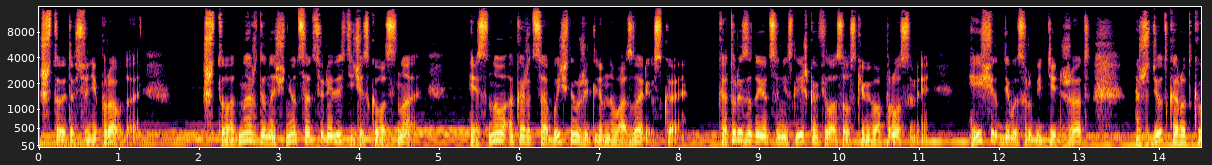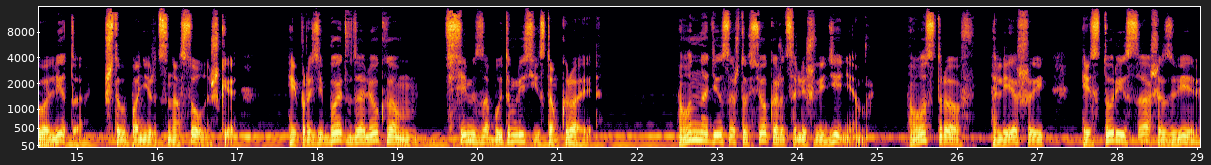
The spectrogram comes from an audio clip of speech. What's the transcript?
что это все неправда, что однажды начнется от сюрреалистического сна и снова окажется обычным жителем Новоазаревска, который задается не слишком философскими вопросами, ищет, где бы срубить деньжат, ждет короткого лета, чтобы понижиться на солнышке, и прозябает в далеком, всеми забытом лесистом крае. Он надеялся, что все окажется лишь видением. Остров, леший, истории Саши, зверь,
